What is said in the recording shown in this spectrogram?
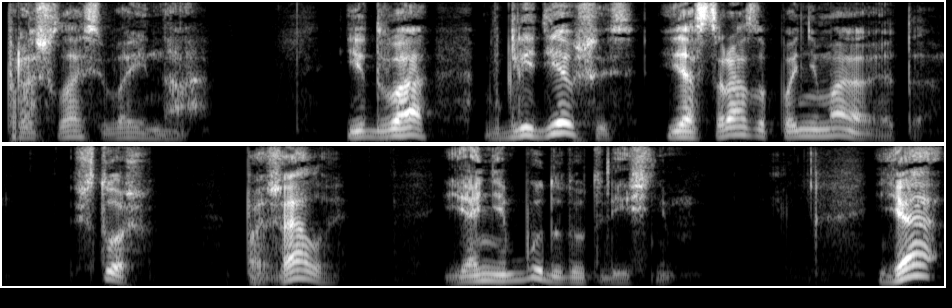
прошлась война. Едва вглядевшись, я сразу понимаю это. Что ж, пожалуй, я не буду тут лишним. Я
